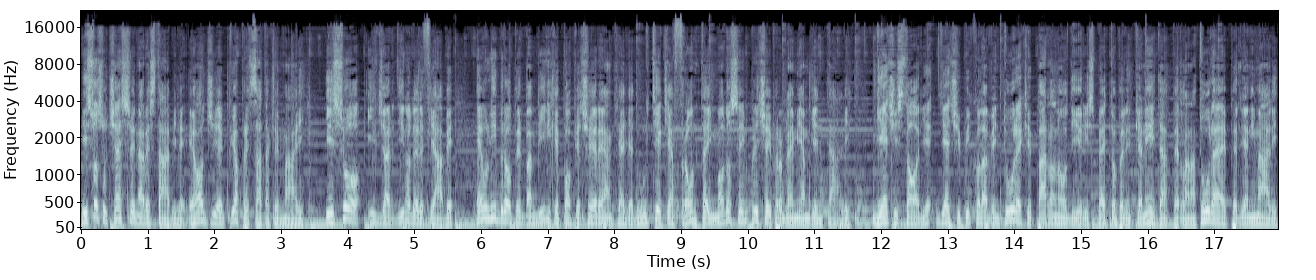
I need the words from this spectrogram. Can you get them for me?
Il suo successo è inarrestabile e oggi è più apprezzata che mai. Il suo Il giardino delle fiabe è un libro per bambini che può piacere anche agli adulti e che affronta in modo semplice i problemi ambientali. Dieci storie, dieci piccole avventure che parlano di rispetto per il pianeta, per la natura e per gli animali,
